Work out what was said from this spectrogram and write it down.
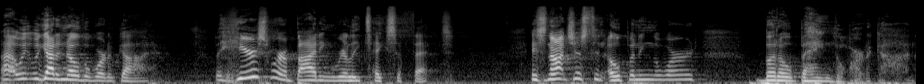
Uh, we we got to know the Word of God. But here's where abiding really takes effect it's not just in opening the Word, but obeying the Word of God.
